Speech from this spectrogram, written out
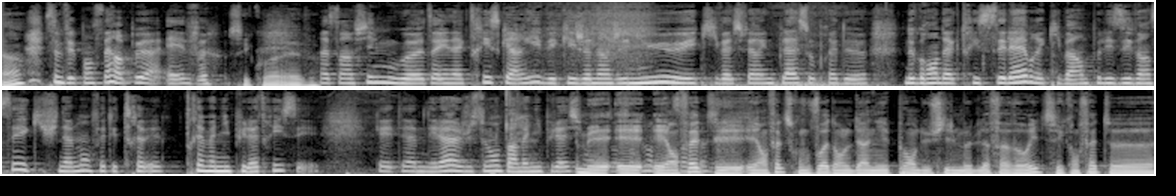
Hein Ça me fait penser un peu à Eve. C'est quoi, Eve? Ah, c'est un film où euh, t'as une actrice qui arrive et qui est jeune ingénue et qui va se faire une place auprès de, de grandes actrices célèbres et qui va un peu les évincer et qui finalement en fait est très très manipulatrice et qui a été amenée là justement par manipulation. Mais et, en fait, et, et en fait, ce qu'on voit dans le dernier pan du film de la favorite, c'est qu'en fait, euh,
